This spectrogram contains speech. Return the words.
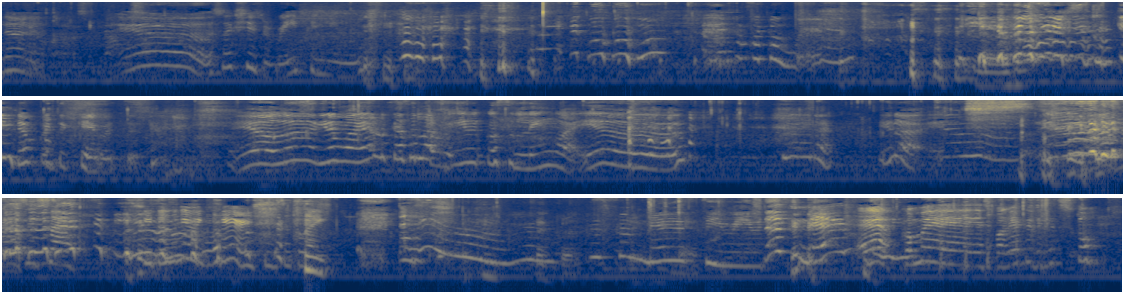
No. Ew. It's like she's raping you. it's like a word. she's looking up at the camera. too. Ew, look. You know Maya, look hace la baby con su lengua. Ew. Mira, mira. Ew. she doesn't even care. She's just like, nasty, Ryu, that's nasty. Eh, come spaghetti di pesto.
